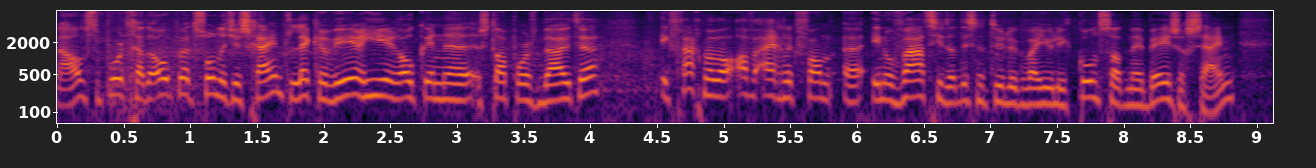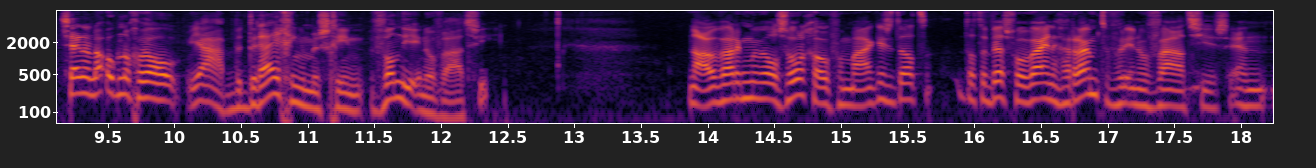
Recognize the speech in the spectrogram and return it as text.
Nou, Hans, de poort gaat open, het zonnetje schijnt. Lekker weer hier ook in uh, Staphorst buiten. Ik vraag me wel af eigenlijk van innovatie, dat is natuurlijk waar jullie constant mee bezig zijn. Zijn er nou ook nog wel ja, bedreigingen misschien van die innovatie? Nou, waar ik me wel zorgen over maak, is dat, dat er best wel weinig ruimte voor innovatie is. En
